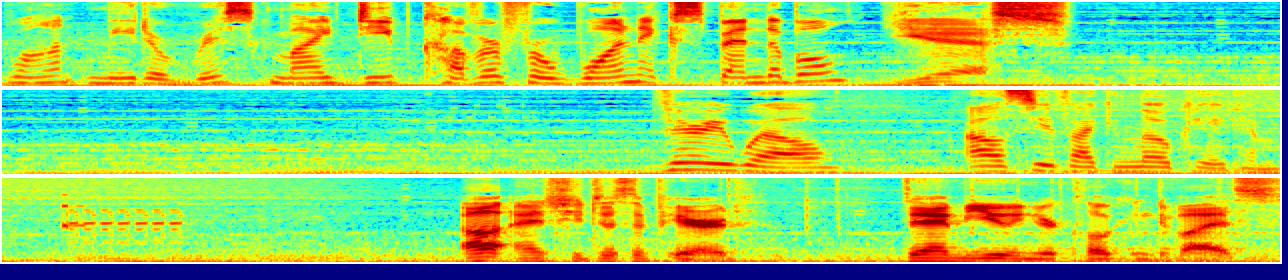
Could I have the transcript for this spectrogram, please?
want me to risk my deep cover for one expendable? Yes. Very well. I'll see if I can locate him. Oh, and she disappeared. Damn you and your cloaking device.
